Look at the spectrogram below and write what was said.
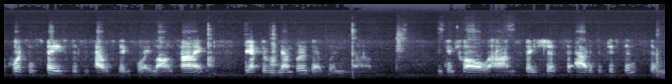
Of course, in space, this is how it's been for a long time. We have to remember that when um, we control um, spaceships out at the distance and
